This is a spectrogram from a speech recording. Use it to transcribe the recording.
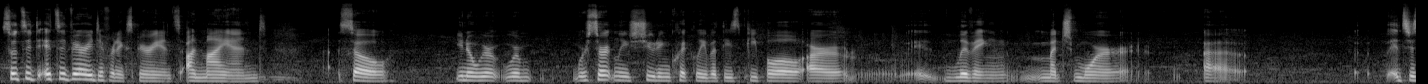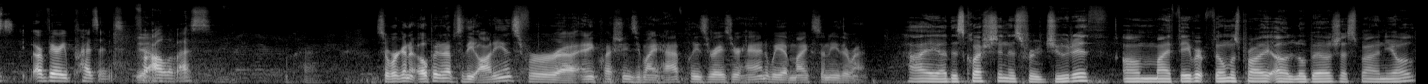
so it's a it's a very different experience on my end. So, you know, we're we're we're certainly shooting quickly, but these people are living much more. Uh, it's just are very present for Yeah. all of us. So we're going to open it up to the audience for uh, any questions you might have. Please raise your hand. We have mics on either end. Hi, uh, this question is for Judith. Um, my favorite film is probably uh, L'Auberge Espagnole,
